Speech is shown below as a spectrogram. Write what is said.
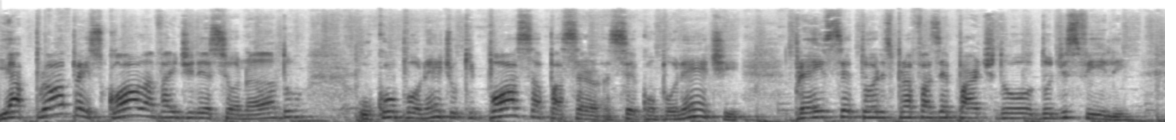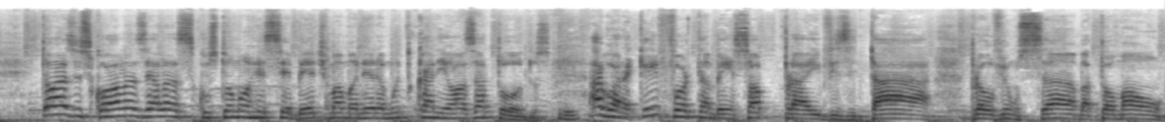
e a própria escola vai direcionando o componente, o que possa passar a ser componente, para esses setores para fazer parte do, do desfile. Então as escolas elas costumam receber de uma maneira muito carinhosa a todos. Agora quem for também só para ir visitar, para ouvir um samba, tomar um-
